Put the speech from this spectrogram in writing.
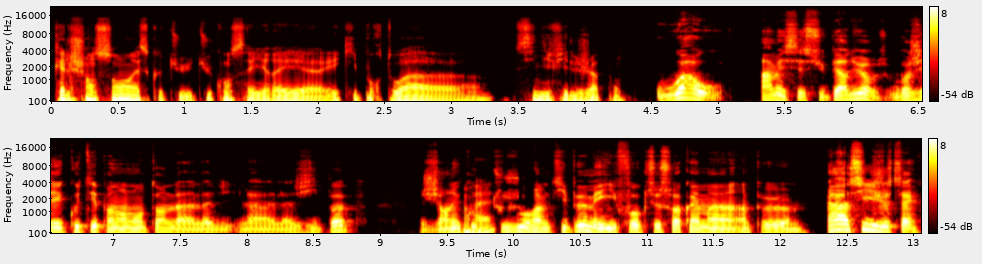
quelle chanson est-ce que tu, tu conseillerais et qui pour toi signifie le Japon? Waouh Ah mais c'est super dur. Bon, j'ai écouté pendant longtemps la, la, la J-pop. J'en écoute toujours un petit peu, mais il faut que ce soit quand même un, peu. Ah si, je sais.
